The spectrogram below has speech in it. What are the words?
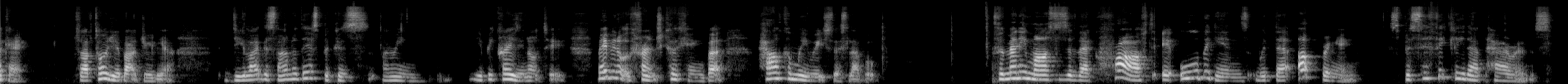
Okay, so I've told you about Julia. Do you like the sound of this? Because, I mean, you'd be crazy not to. Maybe not with French cooking, but how can we reach this level? For many masters of their craft, it all begins with their upbringing, specifically their parents.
